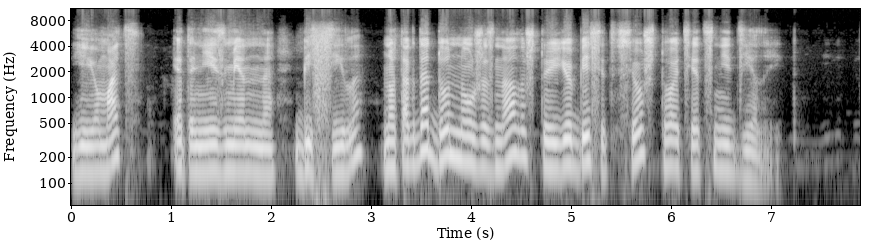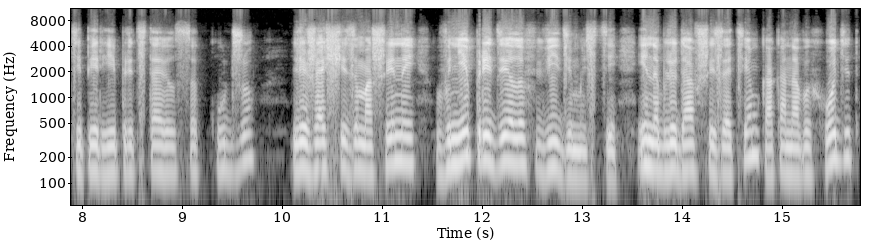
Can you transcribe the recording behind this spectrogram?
Ее мать это неизменно бесило, но тогда Донна уже знала, что ее бесит все, что отец не делает. Теперь ей представился Куджо, лежащий за машиной вне пределов видимости и наблюдавший за тем, как она выходит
